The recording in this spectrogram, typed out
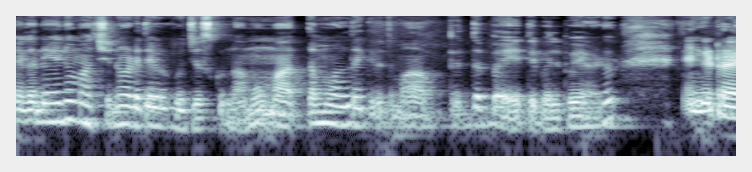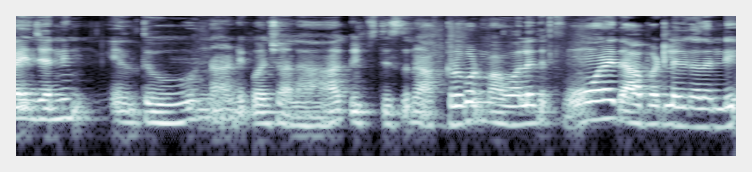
ఇంకా నేను మా చిన్నవాడి దగ్గర కూర్చేసుకున్నాము మా అత్తమ్మ వాళ్ళ దగ్గర మా పెద్ద అబ్బాయి అయితే వెళ్ళిపోయాడు. ఇంకా ట్రైన్ జర్నీ వెళ్తూ ఉన్నా అంటే కొంచెం అలా క్లిప్స్ తీస్తున్నా. అక్కడ కూడా మా వాళ్ళు అయితే ఫోన్ అయితే ఆపట్లేదు కదండి.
